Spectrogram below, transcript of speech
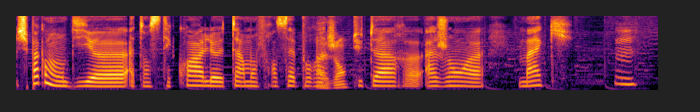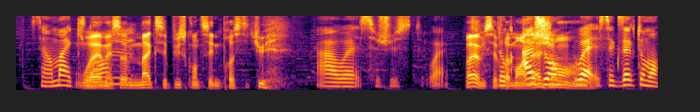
je sais pas comment on dit. euh, attends, c'était quoi le terme en français pour euh, Agent tuteur, euh, agent euh, Mac? Hmm. C'est un Mac. Ouais, non? mais ça, Max, c'est plus quand c'est une prostituée. Ah ouais, c'est juste. Ouais. Ouais, mais c'est vraiment un agent. hein. Ouais, c'est exactement.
